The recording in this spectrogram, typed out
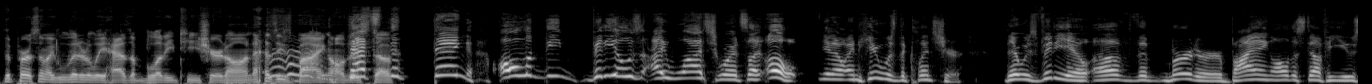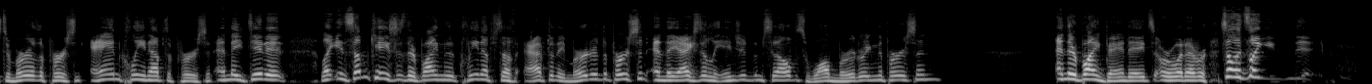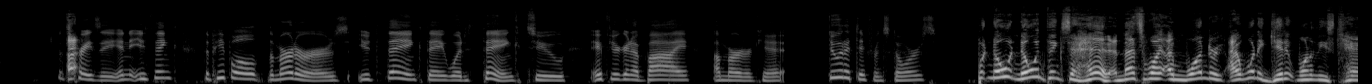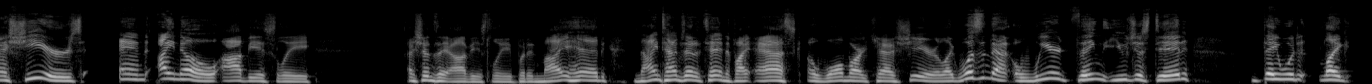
The person like literally has a bloody T-shirt on as he's buying all this stuff. That's stuff. the thing. All of the videos I watch where it's like, oh, you know, and here was the clincher. There was video of the murderer buying all the stuff he used to murder the person and clean up the person. And they did it like in some cases, they're buying the cleanup stuff after they murdered the person and they accidentally injured themselves while murdering the person. And they're buying band aids or whatever. So it's like, It's I- crazy. And you think the people, the murderers, you'd think they would think to, if you're going to buy a murder kit, do it at different stores. But no one, no one thinks ahead, and that's why I'm wondering. I want to get at one of these cashiers, and I know, obviously, I shouldn't say obviously, but in my head, nine times out of ten, if I ask a Walmart cashier, like, wasn't that a weird thing that you just did? They would like,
